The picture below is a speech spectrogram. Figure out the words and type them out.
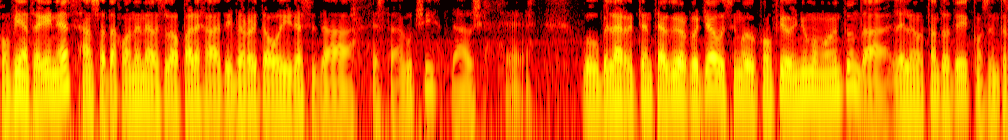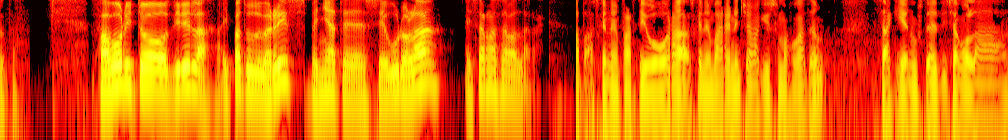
konfiantza egin ez, Hansa eta joan dena bezala pareja gati berroita hogei iraz eta ez da gutxi, da hauxe. E, gu belarri tente hau gorko jau, izango du konfio inungo momentun, da lehenengo tantotik konzentrata. Favorito direla, aipatu du berriz, bainat eh, segurola, aizarna zabaldarrak. Azkenen partio gogorra, azkenen barren etxabak izan jokatzen. Zakien uste izango la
